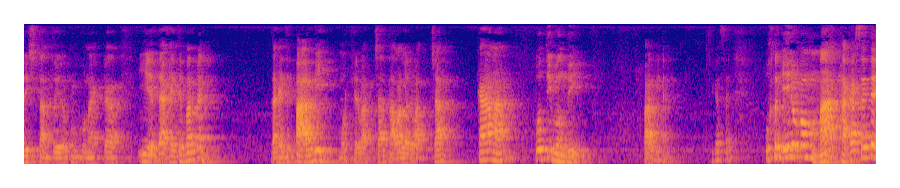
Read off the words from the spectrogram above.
দৃষ্টান্ত, এরকম কোন একটা ইয়ে দেখাইতে পারবেন? দেখাইতে পারবি? মূর্খের বাচ্চা, দালালের বাচ্চা, কানা, প্রতিবন্ধী পারবি না। ঠিক আছে? এইরকম মা থাকার সাথে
